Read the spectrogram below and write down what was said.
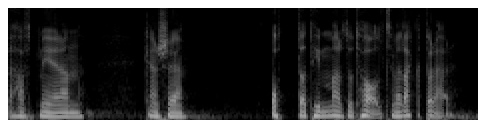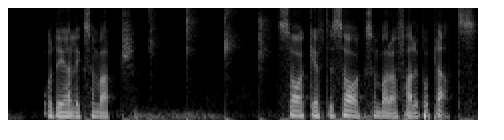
haft mer än kanske åtta timmar totalt som vi har lagt på det här. Och det har liksom varit sak efter sak som bara faller på plats.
